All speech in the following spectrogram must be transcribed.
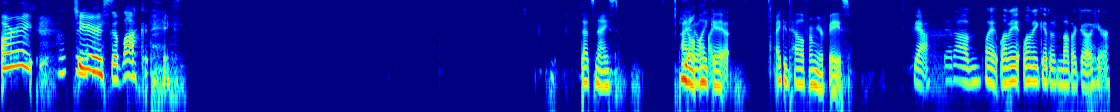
All right. Cheers. Good luck. Thanks. That's nice. You I don't, like, it. it. I could tell from your face. Yeah. It, um. Wait. Let me let me get another go here.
